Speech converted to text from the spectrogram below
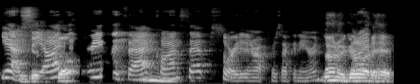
Yeah, Because see, I God- agree with that concept. Sorry to interrupt for a second, Aaron. No, no, go But right I- ahead.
